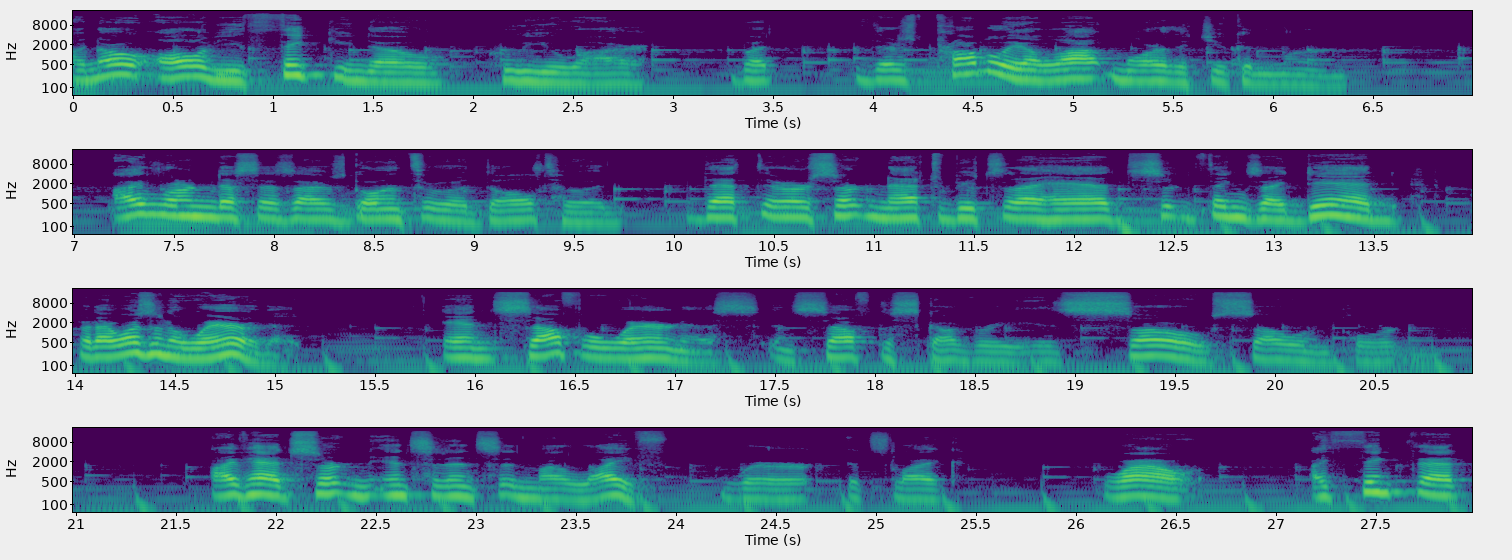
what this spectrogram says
I know all of you think you know who you are, but there's probably a lot more that you can learn. I learned this as I was going through adulthood that there are certain attributes that I had, certain things I did, but I wasn't aware of it. And self awareness and self discovery is so, so important. I've had certain incidents in my life where it's like, wow, I think that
